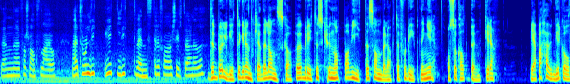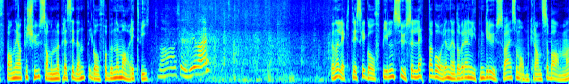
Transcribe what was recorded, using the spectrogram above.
Den forsvant for meg òg. Men Jeg tror den gikk litt venstre for skiltet der nede. Det bølgete grønnkledde landskapet brytes kun opp av hvite sandbelagte fordypninger, også kalt bunkere. Vi er på Hauger golfbane i Akershus sammen med president i Golfforbundet Marit Vik. Da kjører vi i vei. Den elektriske golfbilen suser lett av gårde nedover en liten grusvei som omkranser banene.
